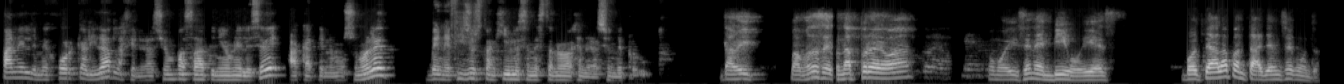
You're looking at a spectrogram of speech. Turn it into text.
panel de mejor calidad. La generación pasada tenía un LCD, acá tenemos un OLED. Beneficios tangibles en esta nueva generación de producto. David, vamos a hacer una prueba, como dicen en vivo, y es voltea la pantalla un segundo.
